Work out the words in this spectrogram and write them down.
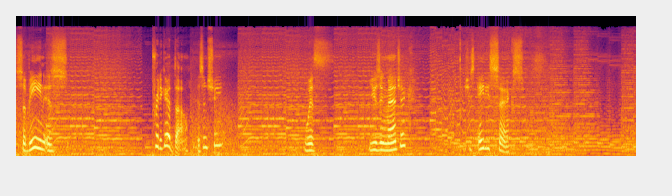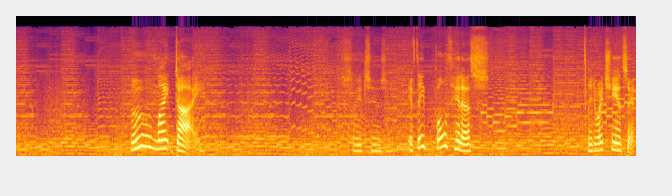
Sabine is pretty good though, isn't she? With using magic? She's 86. Who might die? 22. If they both hit us... do I chance it?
